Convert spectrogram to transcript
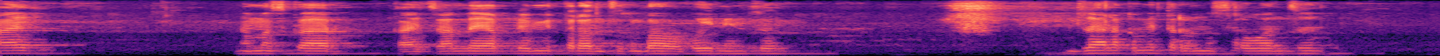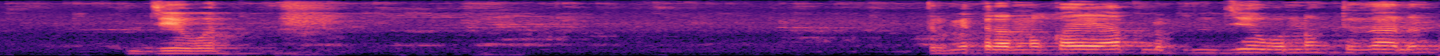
हाय. नमस्कार. काय चाललं आहे आपल्या मित्रांचं भाऊ बहिणींचं? झालं का मित्रांनो सर्वांचं? जेवण? तर मित्रांनो काय आपलं पण जेवण नव्हतं झालं.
